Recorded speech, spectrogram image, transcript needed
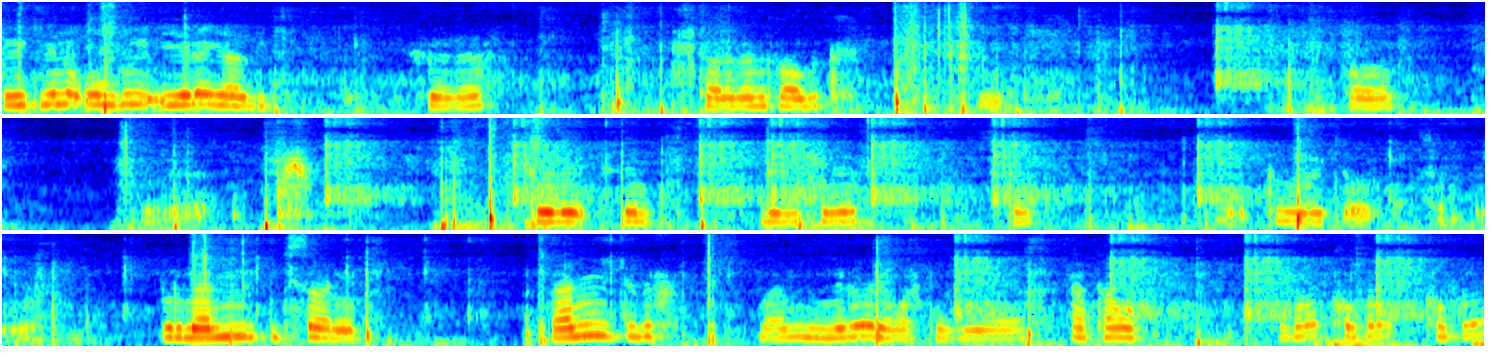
Bebeklerin olduğu yere geldik. Şöyle. Tane bebek aldık. Şöyle. Sen bebekleri Bak. Kıvırcık Dur mermim bitti 2 saniye. Mermim bitti dur. Mermim ne kadar yavaş gidiyor ya. Ha tamam. Kafana kafana kafana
